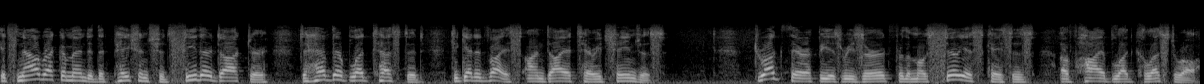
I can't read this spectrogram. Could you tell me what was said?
It's now recommended that patients should see their doctor to have their blood tested to get advice on dietary changes. Drug therapy is reserved for the most serious cases of high blood cholesterol.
